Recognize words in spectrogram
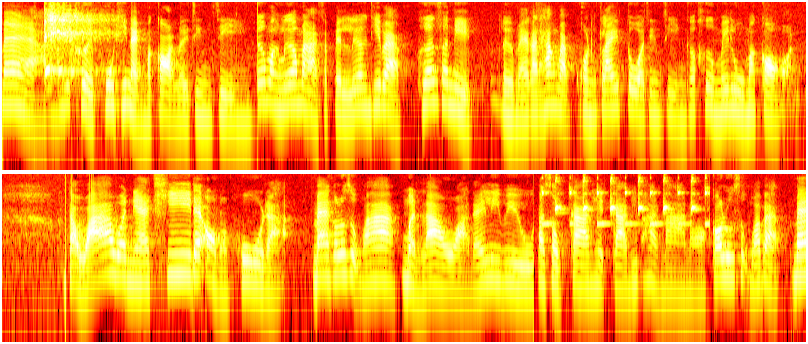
แม่ไม่เคยพูดที่ไหนมาก่อนเลยจริง ๆ เรื่องบางเรื่องมันอาจจะเป็นเรื่องที่แบบเพื่อนสนิท หรือแม้กระทั่งแบบคนใกล้ตัวจริง ๆ ก็คือไม่รู้มาก่อน แต่ว่าวันนี้ที่ได้ออกมาพูดอะแม่ก็รู้สึกว่าเหมือนเราอะได้รีวิวประสบการณ์เหตุการณ์ที่ผ่านมาเนาะก็รู้สึกว่าแบบแม่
